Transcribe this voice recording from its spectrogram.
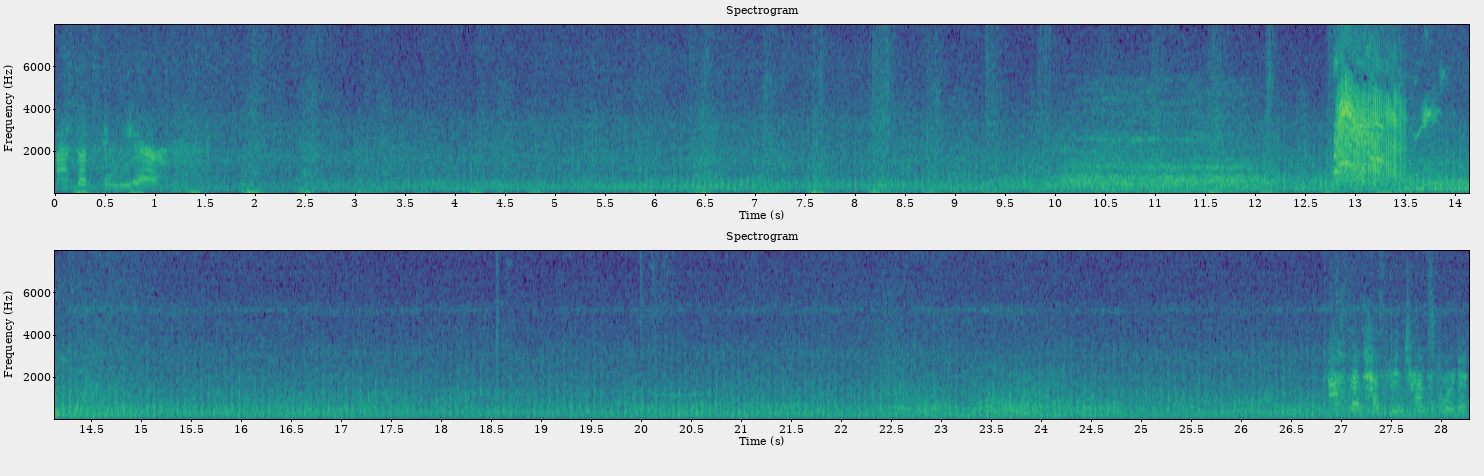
Assets in air. Asset has been transported.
